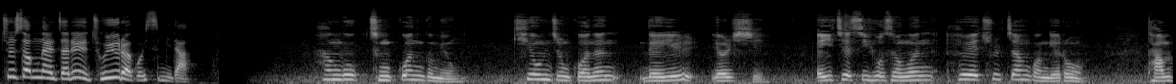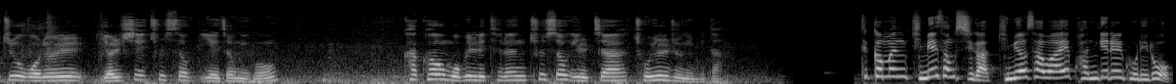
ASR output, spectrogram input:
출석 날짜를 조율하고 있습니다. 한국증권금융, 키움증권은 내일 10시, HS효성은 해외 출장 관계로 다음 주 월요일 10시 출석 예정이고 카카오 모빌리티는 출석 일자 조율 중입니다. 특검은 김혜성 씨가 김 여사와의 관계를 고리로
